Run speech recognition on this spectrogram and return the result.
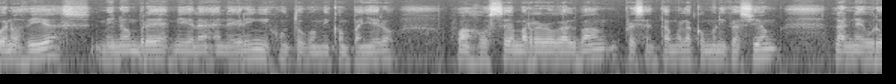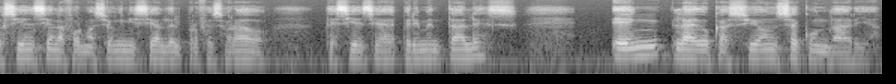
Buenos días, mi nombre es Miguel Ángel Negrín y junto con mi compañero Juan José Marrero Galván presentamos la comunicación La neurociencia en la formación inicial del profesorado de ciencias experimentales en la educación secundaria.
